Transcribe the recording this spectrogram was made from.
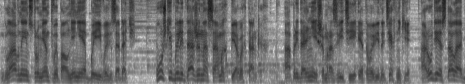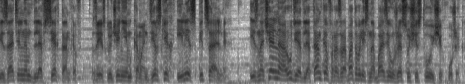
главный инструмент выполнения боевых задач. Пушки были даже на самых первых танках. А при дальнейшем развитии этого вида техники орудие стало обязательным для всех танков, за исключением командирских или специальных. Изначально орудия для танков разрабатывались на базе уже существующих пушек.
